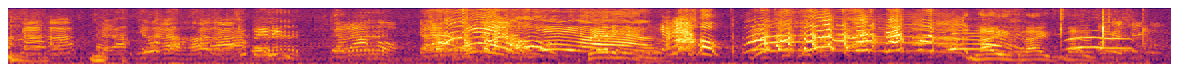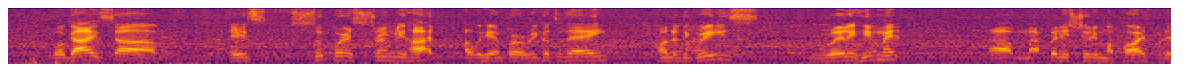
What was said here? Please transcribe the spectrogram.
Gaja. yo, ajá. Carajo. Yeah. Say it again. Carajo. nice, nice, nice. Well, guys, uh, it's super extremely hot over here in Puerto Rico today. 100 degrees, really humid. Um, I finished shooting my part for the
